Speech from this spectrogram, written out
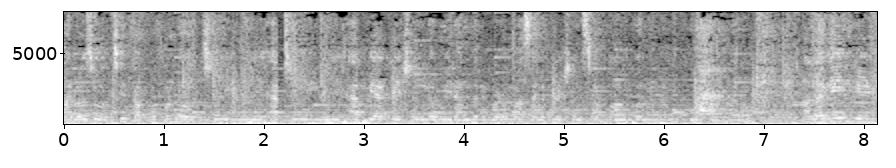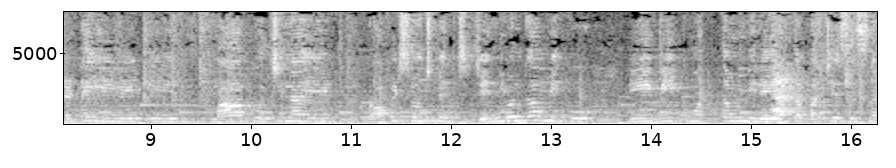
ఆ రోజు వచ్చి తప్పకుండా వచ్చి ఈ హ్యాపీ హ్యాపీ అకేషన్లో మీరందరూ కూడా మా సెలబ్రేషన్స్లో పాల్గొనాలని కోరుకుంటున్నాను. అలాగే ఇంకేంటంటే ఈ ఈ మాకు వచ్చిన ఈ ప్రాఫిట్స్ నుంచి మేము జెన్యున్గా మీకు ఈ వీక్ మొత్తం మీరు ఎంత పర్చేస్ చేసినా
